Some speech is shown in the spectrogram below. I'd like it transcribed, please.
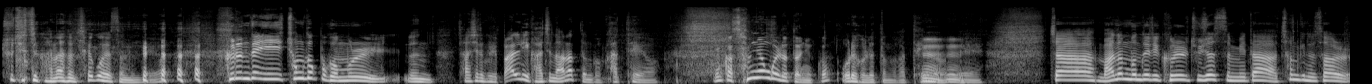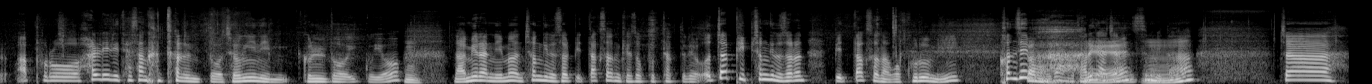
추진력 하나는 최고였었는데요. 그런데 이 총독부 건물은 사실은 그렇게 빨리 가진 않았던 것 같아요. 그러니까 3년 걸렸다니까? 오래 걸렸던 것 같아요. 네, 네. 네. 자, 많은 분들이 글 주셨습니다. 청기누설 앞으로 할 일이 태산 같다는 또 정희님 글도 있고요. 음. 남이라님은 청기누설 삐딱선 계속 부탁드려요. 어차피 청기누설은 삐딱선하고 구름이 컨셉입니다. 아, 다르게 네. 하지 않습니다. 음. 자,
